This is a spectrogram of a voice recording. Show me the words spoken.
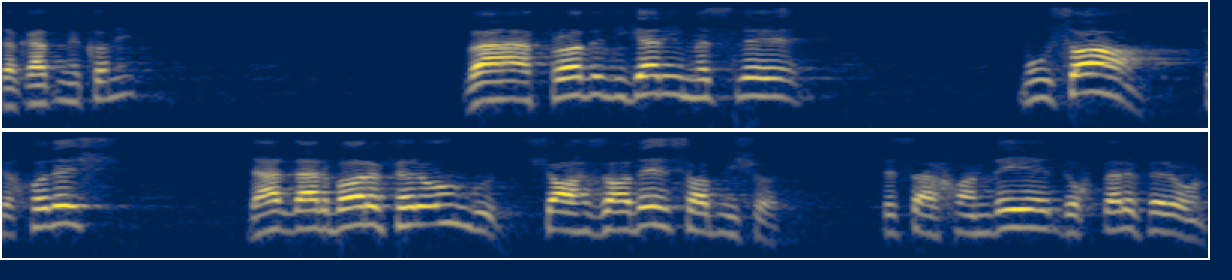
دقت می‌کنید؟ و افراد دیگری مثل موسا که خودش در دربار فرعون بود شاهزاده حساب می‌شد. پسرخوانده دختر فرعون.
